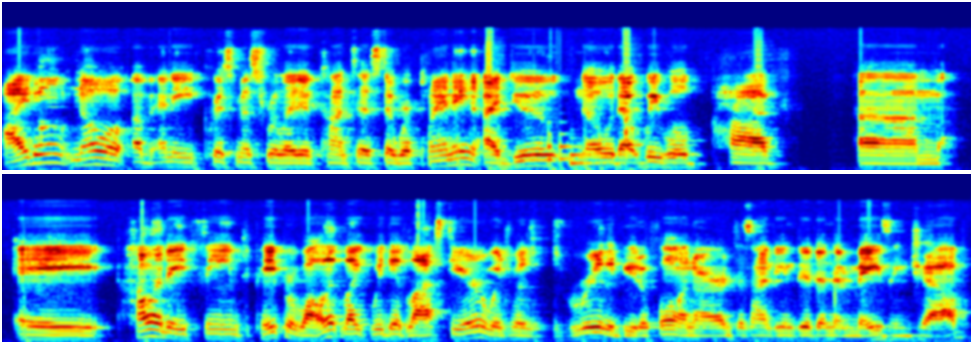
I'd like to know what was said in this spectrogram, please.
I don't know of any Christmas related contests that we're planning. I do know that we will have um, a holiday themed paper wallet like we did last year, which was really beautiful, and our design team did an amazing job.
